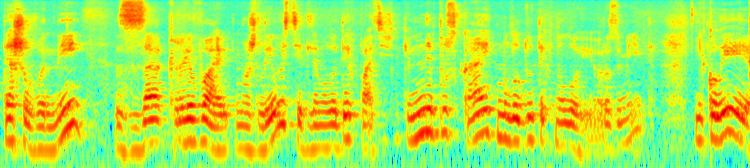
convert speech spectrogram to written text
те, що вони закривають можливості для молодих пасічників, не пускають молоду технологію, розумієте? І коли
